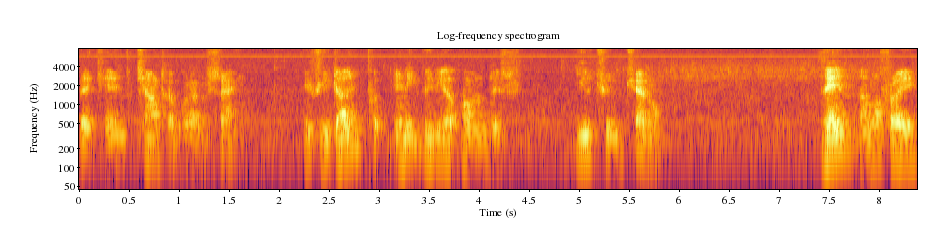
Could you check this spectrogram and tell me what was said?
that can counter what I'm saying. If you don't put any video on this YouTube channel, then I'm afraid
